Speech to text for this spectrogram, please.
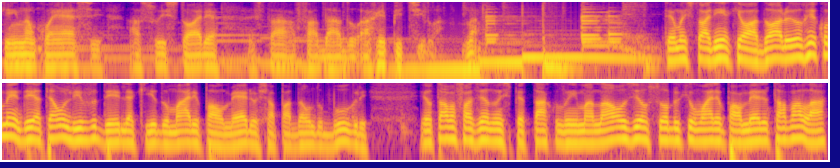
quem não conhece a sua história está fadado a repeti-la. Né? Tem uma historinha que eu adoro, eu recomendei até um livro dele aqui, do Mário Palmério, o Chapadão do Bugre. Eu estava fazendo um espetáculo em Manaus e eu soube que o Mário Palmério estava lá.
